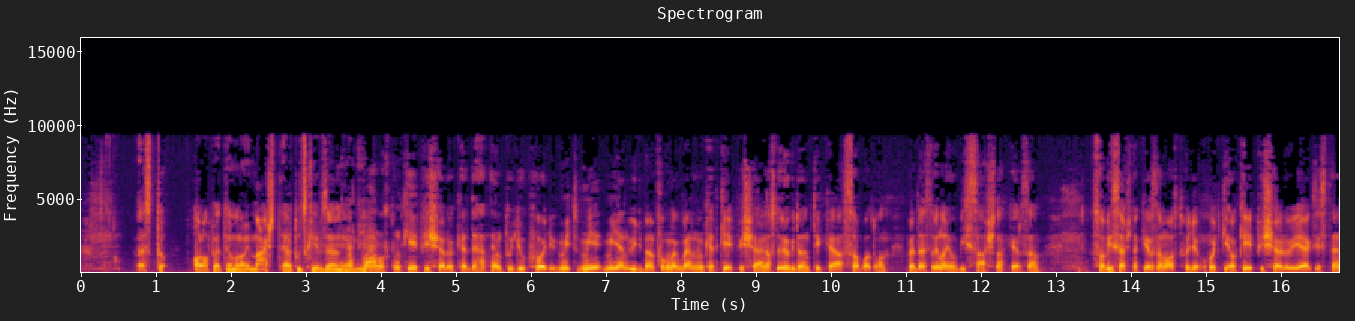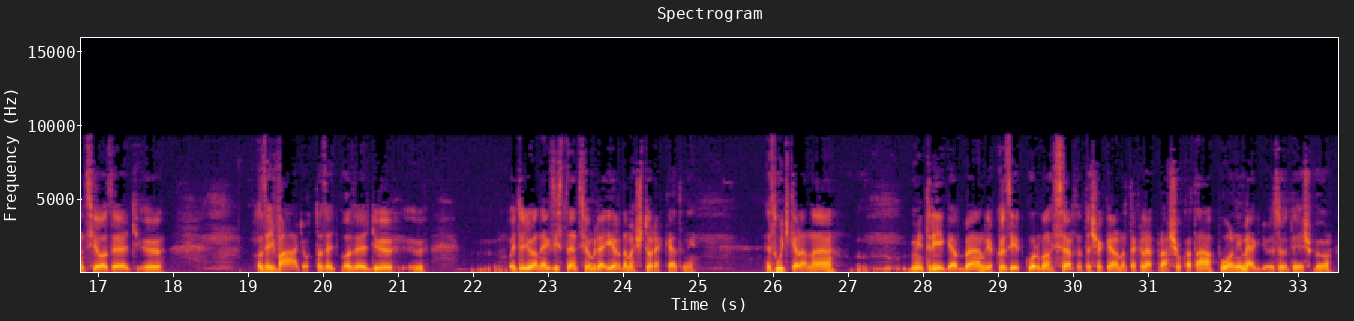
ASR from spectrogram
Ezt alapvetően valami mást el tudsz képzelni? Hát választunk képviselőket, de hát nem tudjuk, hogy mit, mi, milyen ügyben fognak bennünket képviselni. Azt ők döntik el szabadon. Például ezt nagyon visszásnak érzem. Szóval visszásnak érzem azt, hogy, hogy a képviselői egzisztencia az egy, az egy vágyott, az egy, az egy, vagy egy olyan egzisztencia, amire érdemes törekedni. Ez úgy kellene, mint régebben, ugye a középkorban, hogy szerzetesek elmentek leprásokat ápolni meggyőződésből.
